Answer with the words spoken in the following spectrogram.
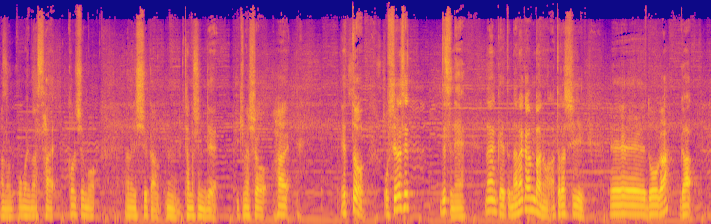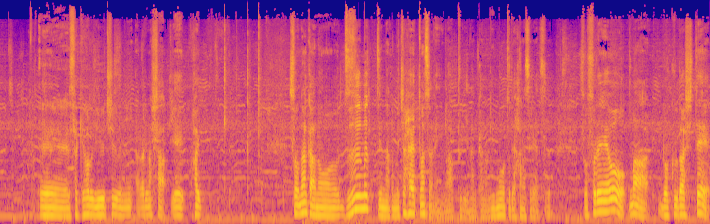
あの思います。はい。今週もあの1週間、うん、楽しんでいきましょう。はい。えっとお知らせですね。なんかえっと七冠馬の新しい、えー動画が、えー先ほど YouTube に上がりました。イエイ。はい。そうなんかあの Zoom ってなんかめっちゃ流行ってますよね。今アプリなんかのリモートで話せるやつ。そうそれをまあ録画して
